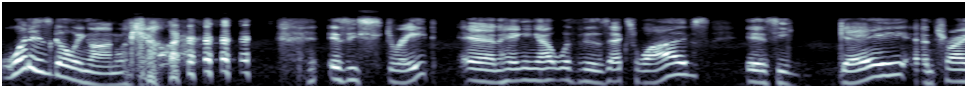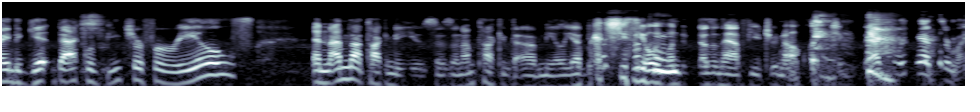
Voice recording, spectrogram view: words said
what is going on with Keller? is he straight and hanging out with his ex-wives? Is he gay and trying to get back with Beecher for reals? And I'm not talking to you, Susan. I'm talking to Amelia because she's the only one who doesn't have future knowledge. Actually, answer my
